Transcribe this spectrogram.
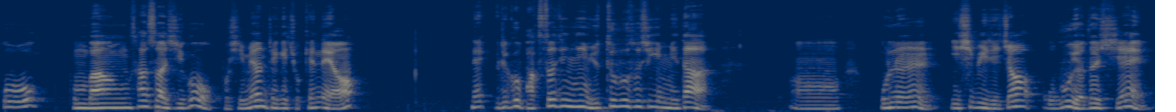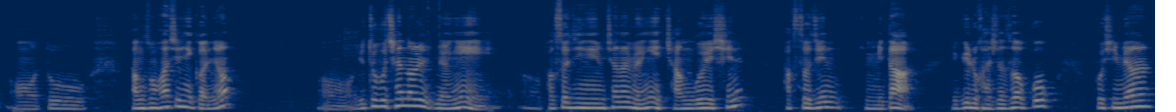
꼭 본방 사수하시고 보시면 되게 좋겠네요. 네, 그리고 박서진님 유튜브 소식입니다. 어, 오늘 20일이죠? 오후 8시에 어, 또 방송하시니까요. 어, 유튜브 채널명이 어, 박서진님 채널명이 장구의 신 박서진입니다. 여기로 가셔서 꼭 보시면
